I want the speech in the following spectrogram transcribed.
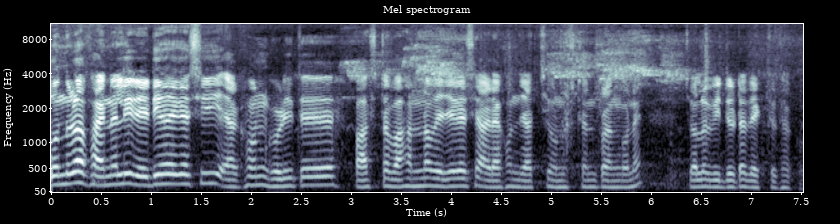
বন্ধুরা ফাইনালি রেডি হয়ে গেছি। এখন ঘড়িতে পাঁচটা বাহান্ন বেজে গেছে আর এখন যাচ্ছি অনুষ্ঠান প্রাঙ্গণে। চলো ভিডিওটা দেখতে থাকো।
